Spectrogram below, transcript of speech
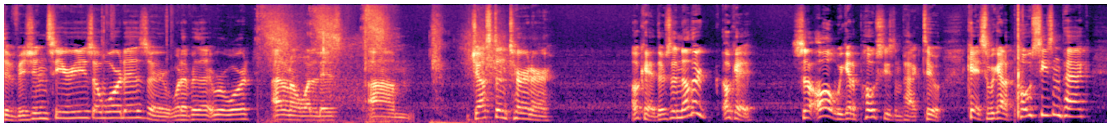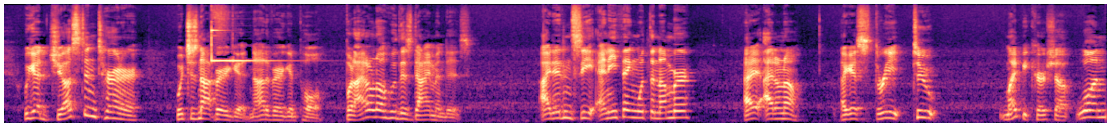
Division Series award is, or whatever that reward. I don't know what it is. Um, Justin Turner. Okay, there's another, okay. So, oh, we got a postseason pack too. Okay, so we got a postseason pack. We got Justin Turner, which is not very good. Not a very good pull. But I don't know who this diamond is. I didn't see anything with the number. I, I don't know. I guess three, two, might be Kershaw. One,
